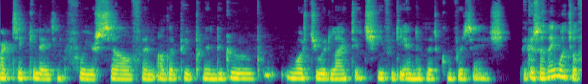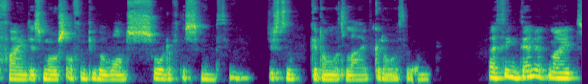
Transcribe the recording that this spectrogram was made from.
articulating for yourself and other people in the group what you would like to achieve at the end of that conversation. Because I think what you'll find is most often people want sort of the same thing, just to get on with life, get on with work. I think then it might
